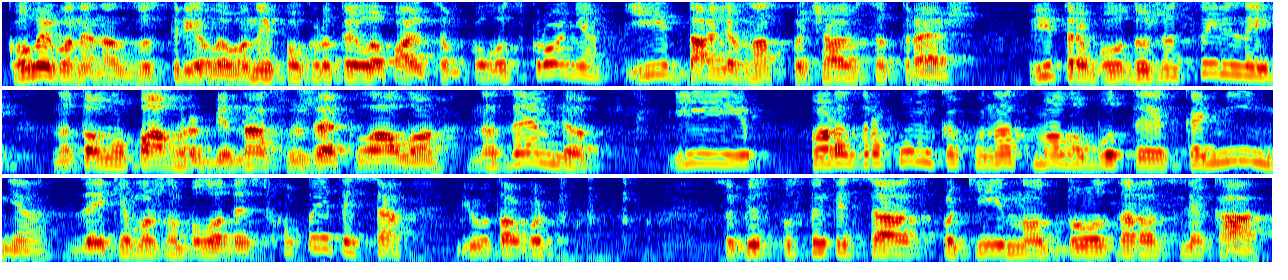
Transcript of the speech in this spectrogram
Коли вони нас зустріли, вони покрутили пальцем коло скроня, і далі в нас почався треш. Вітер був дуже сильний, на тому пагорбі нас уже клало на землю. І по розрахунках у нас мало бути каміння, за яке можна було десь схопитися, і отак от собі спуститися спокійно до заросляка.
